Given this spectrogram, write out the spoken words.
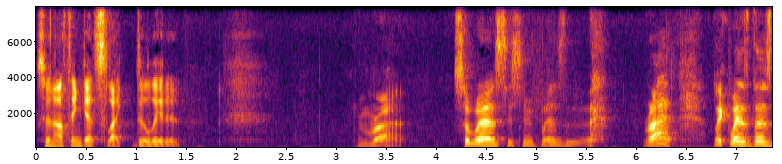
So nothing gets like deleted. right. So where's this? Where's the, right? Like where's those?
